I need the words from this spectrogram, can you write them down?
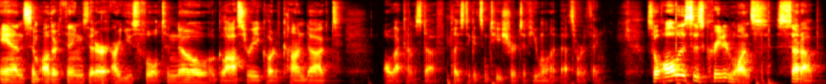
and some other things that are, are useful to know, a glossary, code of conduct, all that kind of stuff. Place to get some t-shirts if you want, that sort of thing. So all this is created once, set up,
